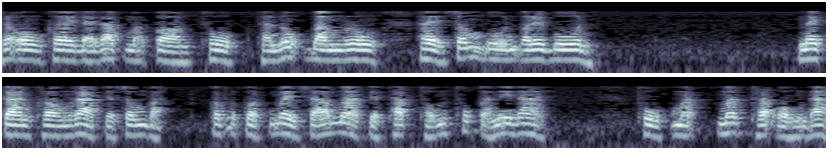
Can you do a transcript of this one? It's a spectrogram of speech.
พระองค์เคยได้รับมาก่อนถูกธนุบำรุงให้สมบูรณ์บริบูรณ์ ในการครองราชสมบัติ ก็ปรากฏไม่สามารถจะทับถมทุกข์อันนี้ได้ ผูกมัดมัดพระองค์ได้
